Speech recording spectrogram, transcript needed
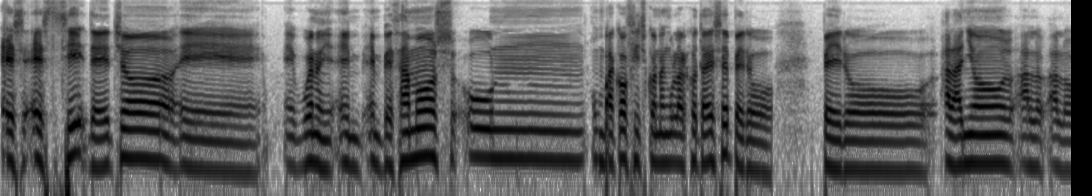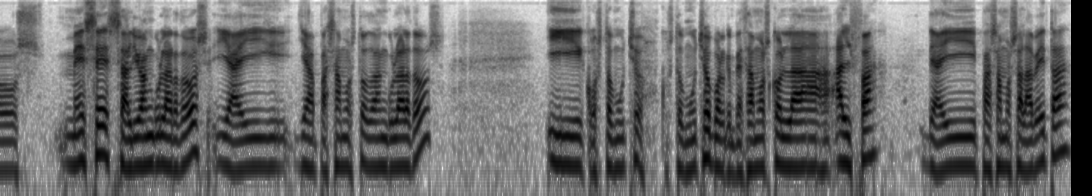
Es, sí, de hecho, eh, eh, bueno, em, empezamos un, un, back office con AngularJS, pero, pero al año, a, los meses salió Angular 2 y ahí ya pasamos todo a Angular 2 y costó mucho, costó mucho porque empezamos con la alfa, de ahí pasamos a la beta,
